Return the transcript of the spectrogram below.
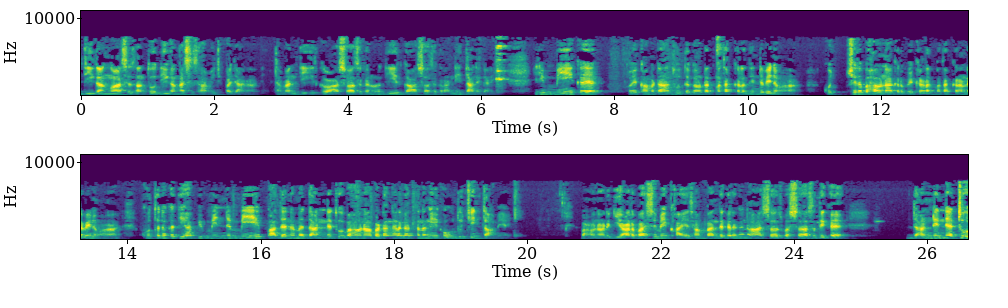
දීගං වාස සන්තෝ දීගං අස්ස සාමිච්ච පජානාති. Taman දීර්ඝ ආශ්වාස කරනවා දීර්ඝ ආශ්වාස කරන්නේ ධනගණයි. ඉතින් මේක ඔය කමඨාන් සුද්ධ කරනටත් මතක් කරලා දෙන්න වෙනවා. කොච්චර භාවනා කරපේකරණත් මතක් කරන්න වෙනවා. කොතනකදී අපි මෙන්න මේ පදනම දන්නේ නැතුව භාවනාව පටන් අරගත්තා නම් ඒක උදු චින්තාමයයි. භාවනාවට ගියාට පස්සේ මේ කය සම්බන්ධ කරගෙන ආස්වාස් ප්‍රස්වාස දෙක දන්නේ නැතුව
